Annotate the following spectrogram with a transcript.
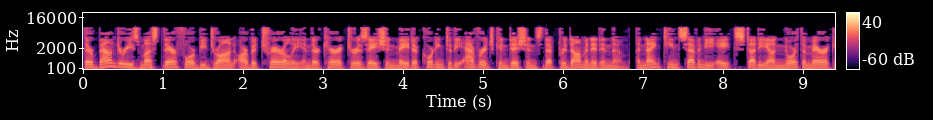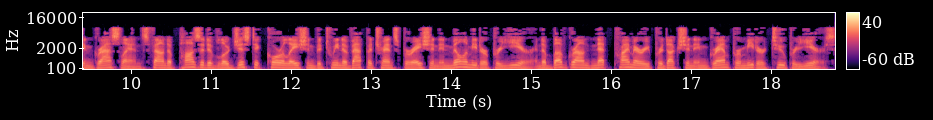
Their boundaries must therefore be drawn arbitrarily and their characterization made according to the average conditions that predominate in them. A 1978 study on North American grasslands found a positive logistic correlation between evapotranspiration in millimeter per year and above-ground net primary production in gram per meter 2 per years.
